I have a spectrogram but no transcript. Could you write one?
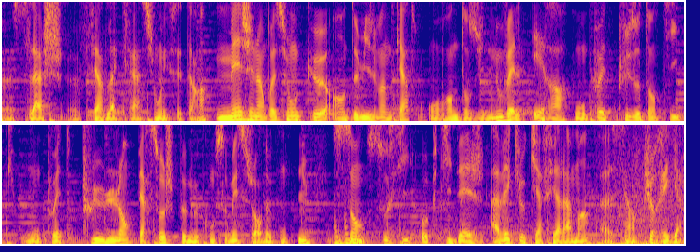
euh, slash euh, faire de la création, etc. Mais j'ai l'impression que en 2024, on rentre dans une nouvelle ère où on peut être plus authentique, où on peut être plus lent. Perso, je peux me consommer ce genre de contenu sans souci au petit-déj, avec le café à la main. Euh, c'est un pur régal.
